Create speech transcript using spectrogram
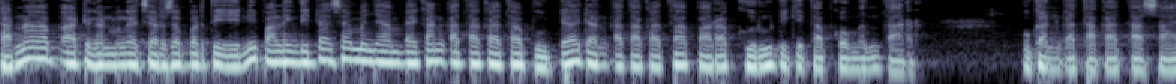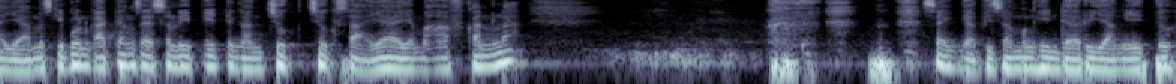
Karena apa? Dengan mengajar seperti ini paling tidak saya menyampaikan kata-kata Buddha dan kata-kata para guru di kitab komentar. Bukan kata-kata saya, meskipun kadang saya selipi dengan juk-juk saya, ya maafkanlah. saya nggak bisa menghindari yang itu.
